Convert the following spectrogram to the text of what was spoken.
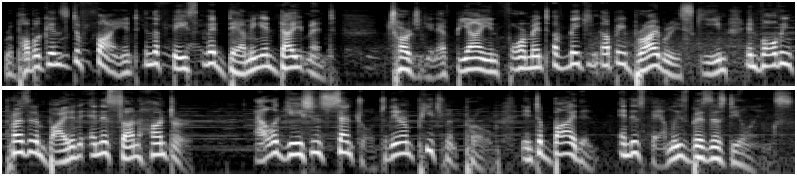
Republicans defiant in the face of a damning indictment charging an FBI informant of making up a bribery scheme involving President Biden and his son Hunter. Allegations central to their impeachment probe into Biden and his family's business dealings.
